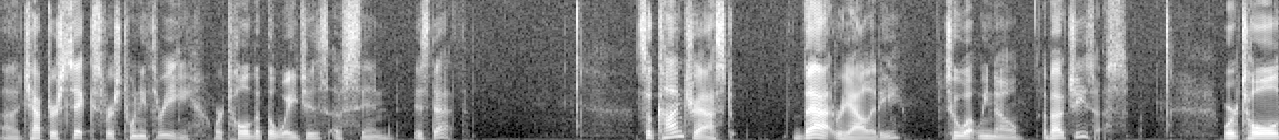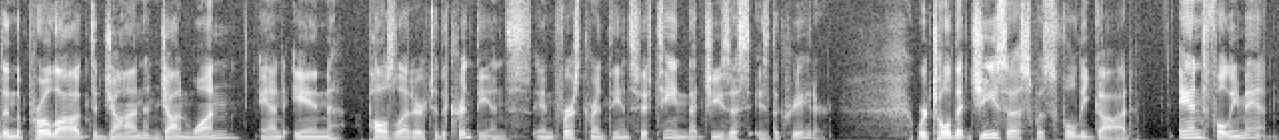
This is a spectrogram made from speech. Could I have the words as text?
uh, chapter 6, verse 23, we're told that the wages of sin is death. So contrast that reality to what we know about Jesus. We're told in the prologue to John, John 1, and in Paul's letter to the Corinthians in 1 Corinthians 15 that Jesus is the creator. We're told that Jesus was fully God and fully man.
